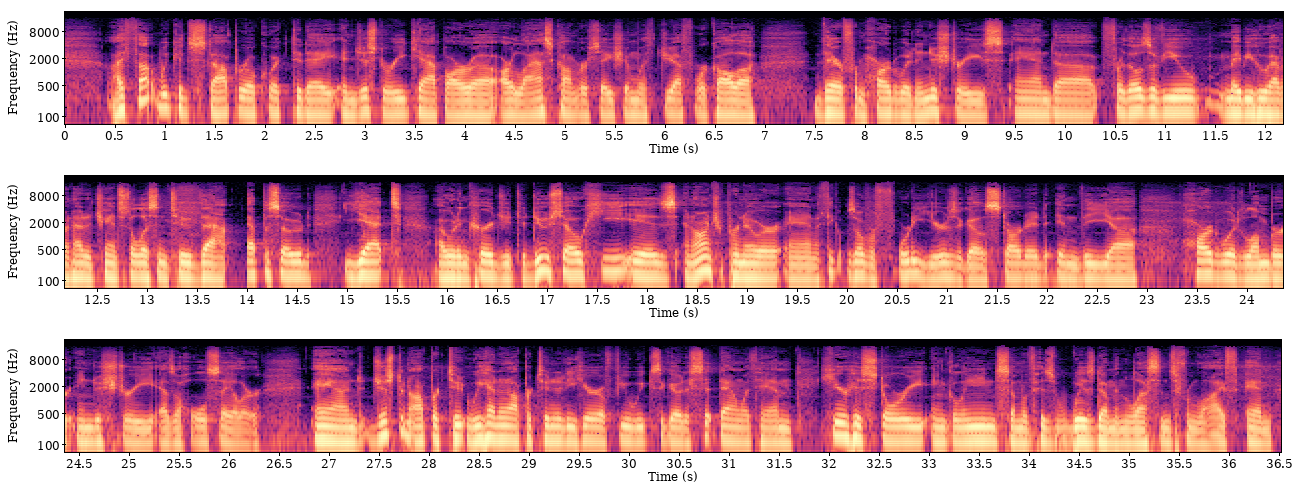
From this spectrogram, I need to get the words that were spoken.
I thought we could stop real quick today and just recap our uh, our last conversation with Jeff Workala there from Hardwood Industries. And uh, for those of you maybe who haven't had a chance to listen to that episode yet, I would encourage you to do so. He is an entrepreneur, and I think it was over 40 years ago, started in the uh, hardwood lumber industry as a wholesaler and just an opportunity we had an opportunity here a few weeks ago to sit down with him hear his story and glean some of his wisdom and lessons from life and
